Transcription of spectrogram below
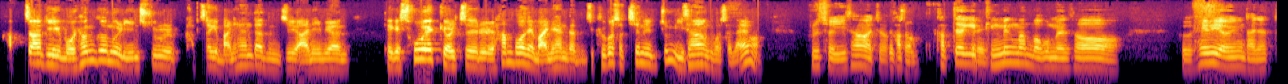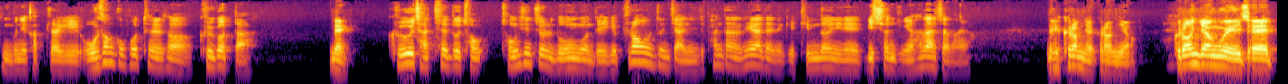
갑자기 뭐 현금을 인출을 갑자기 많이 한다든지 아니면 되게 소액 결제를 한 번에 많이 한다든지 그거 자체는 좀 이상한 거잖아요. 그렇죠. 이상하죠. 그렇죠. 갑, 갑자기 네. 빅맥만 먹으면서 그 해외여행 다녔던 분이 갑자기 5성급 호텔에서 긁었다. 네. 그 자체도 정, 정신줄을 놓은 건데 이게 fraud인지 아닌지 판단을 해야 되는 게 deep learning의 미션 중에 하나잖아요. 네, 그럼요, 그럼요. 그런 경우에 이제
